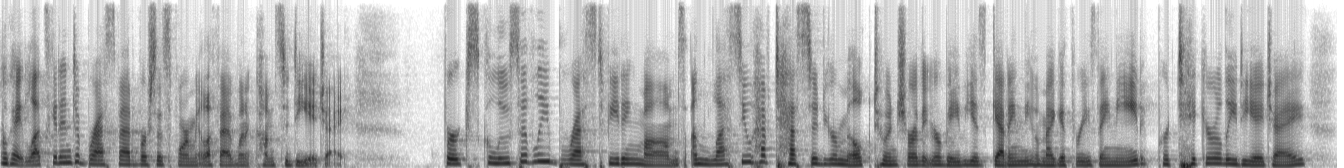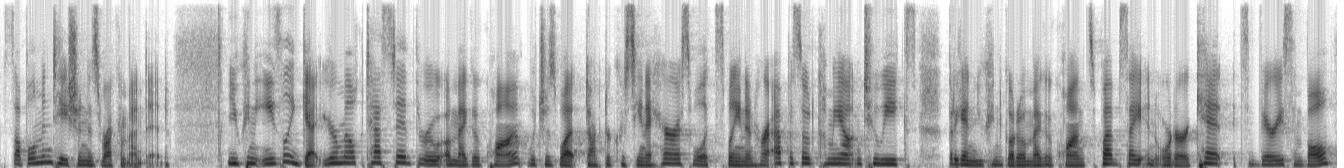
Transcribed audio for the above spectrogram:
Okay, let's get into breastfed versus formula fed when it comes to DHA. For exclusively breastfeeding moms, unless you have tested your milk to ensure that your baby is getting the omega 3s they need, particularly DHA, supplementation is recommended. You can easily get your milk tested through OmegaQuant, which is what Dr. Kristina Harris will explain in her episode coming out in two weeks. But again, you can go to OmegaQuant's website and order a kit. It's very simple.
